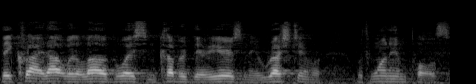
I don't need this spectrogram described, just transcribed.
They cried out with a loud voice and covered their ears, and they rushed him with one impulse.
